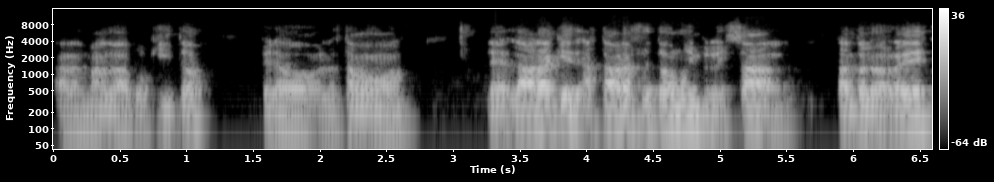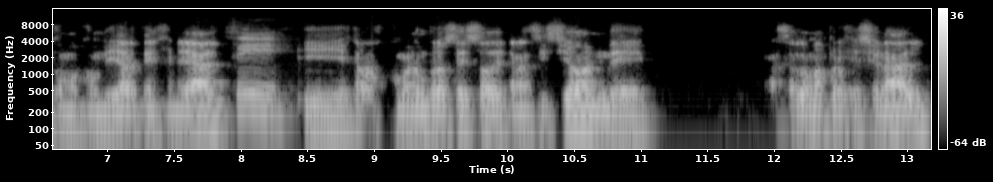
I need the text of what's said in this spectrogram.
armarlo a poquito, pero lo estamos, la, verdad que hasta ahora fue todo muy improvisado, tanto los redes como convidarte en general, sí. y estamos como en un proceso de transición de hacerlo más profesional.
